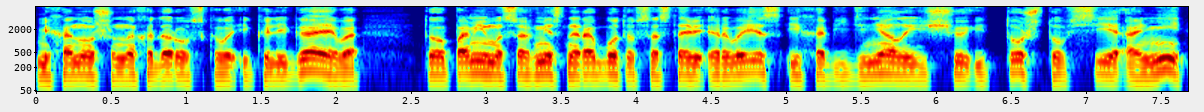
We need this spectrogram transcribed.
Механошина, Ходоровского и Калигаева, то помимо совместной работы в составе РВС их объединяло еще и то, что все они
